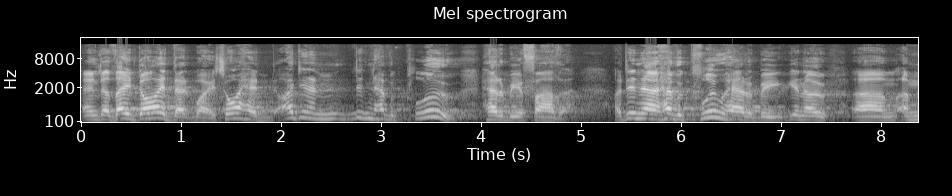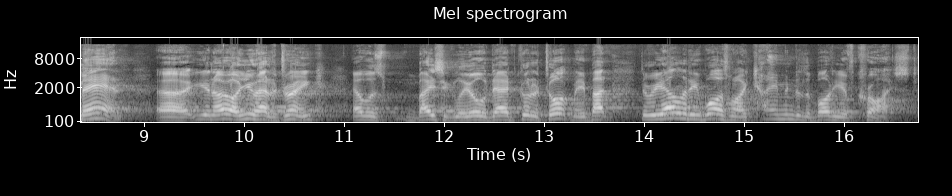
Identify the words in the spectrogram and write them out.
and uh, they died that way. So I, had, I didn't, didn't have a clue how to be a father. I didn't have a clue how to be, you know, um, a man. Uh, you know, I knew how to drink. That was basically all Dad could have taught me. But the reality was, when I came into the body of Christ,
